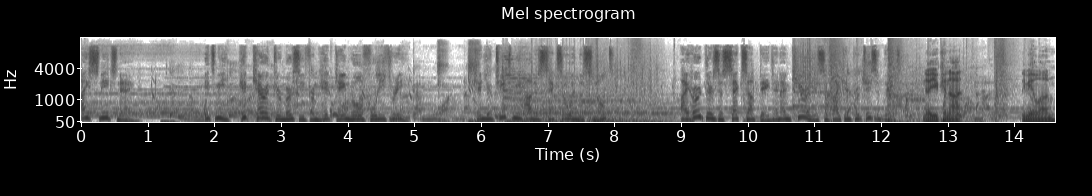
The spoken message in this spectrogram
Hi, Sneeg Snag. It's me, Hit Character Mercy from Hit Game Roll 43. Can you teach me how to sexo in the snult? I heard there's a sex update and I'm curious if I can participate. No, you cannot. Leave me alone.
